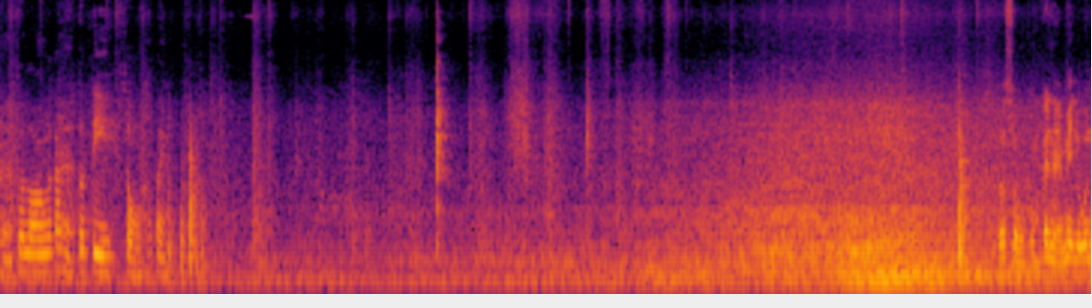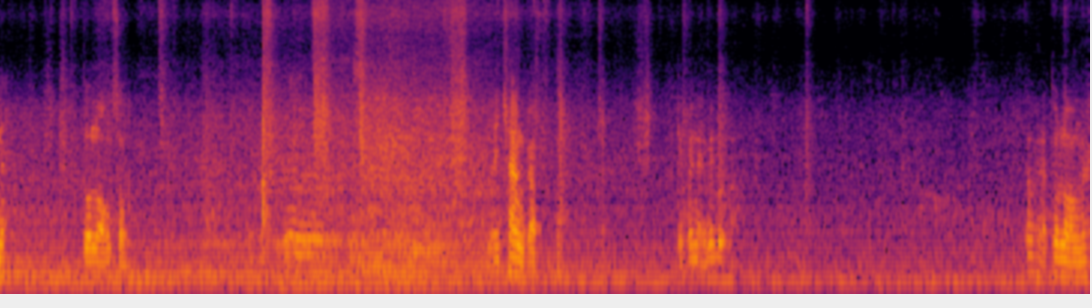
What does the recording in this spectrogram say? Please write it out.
หาตัวรองแล้วก็หาตัวตีส่งเข้าไป ส่งผมไปไหนไม่รู้นะ ตัวรองส่งเอ่อในช่างกับ เก็บไปไหนไม่รู้ ต้องหาตัวรองนะ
